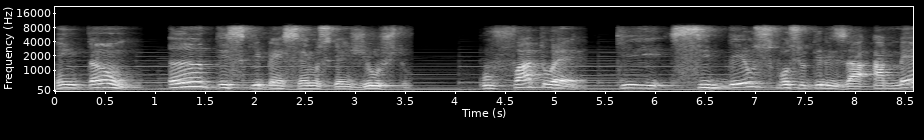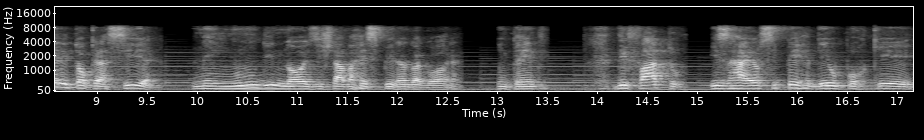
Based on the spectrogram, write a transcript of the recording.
Então, antes que pensemos que é injusto, o fato é que se Deus fosse utilizar a meritocracia, nenhum de nós estava respirando agora, entende? De fato, Israel se perdeu porque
